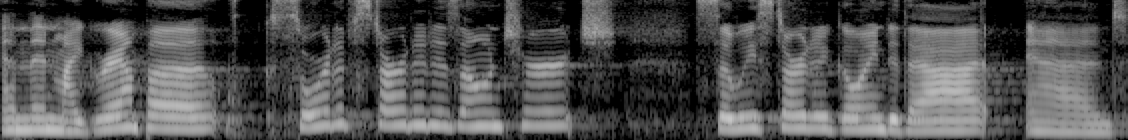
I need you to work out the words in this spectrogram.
and then my grandpa sort of started his own church. So we started going to that, and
